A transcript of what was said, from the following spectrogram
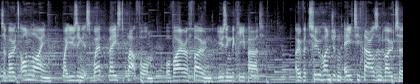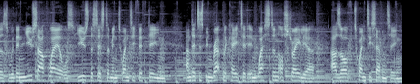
to vote online by using its web-based platform or via a phone using the keypad. Over 280,000 voters within New South Wales used the system in 2015 and it has been replicated in Western Australia as of 2017.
